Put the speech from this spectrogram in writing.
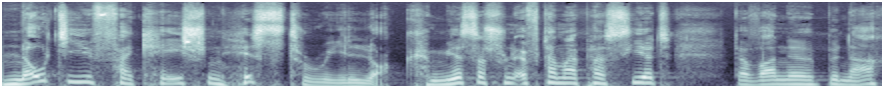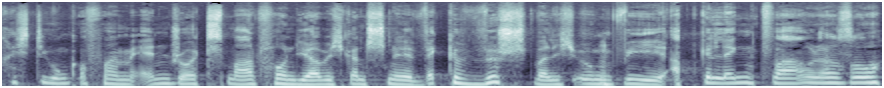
Notification History Log. Mir ist das schon öfter mal passiert. Da war eine Benachrichtigung auf meinem Android-Smartphone, die habe ich ganz schnell weggewischt, weil ich irgendwie abgelenkt war oder so.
